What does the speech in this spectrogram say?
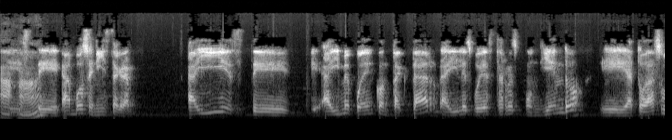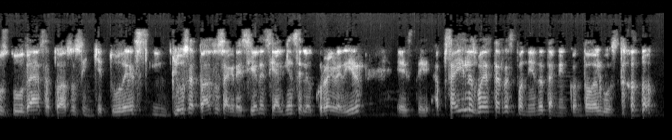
este, ambos en Instagram. Ahí, este, ahí me pueden contactar, ahí les voy a estar respondiendo eh, a todas sus dudas, a todas sus inquietudes, incluso a todas sus agresiones, si a alguien se le ocurre agredir, este, pues ahí les voy a estar respondiendo también con todo el gusto.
